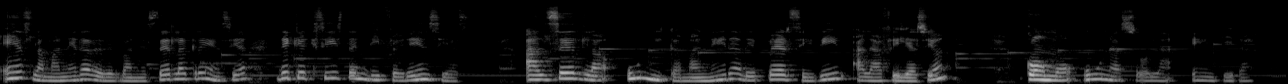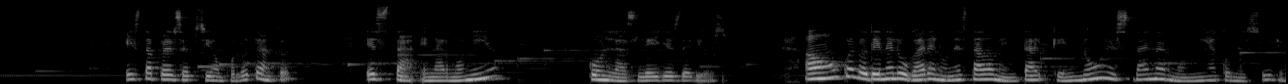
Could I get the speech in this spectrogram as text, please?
es la manera de desvanecer la creencia de que existen diferencias, al ser la única manera de percibir a la afiliación como una sola entidad. Esta percepción, por lo tanto, está en armonía con las leyes de Dios aun cuando tiene lugar en un estado mental que no está en armonía con el suyo.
